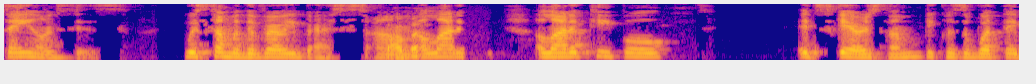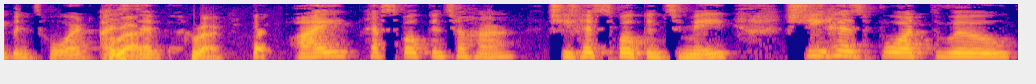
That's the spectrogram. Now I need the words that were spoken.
seances with some of the very best. Um, a lot of a lot of people, it scares them because of what they've been taught. I Correct. said, Correct. but I have spoken to her. She has spoken to me. She has brought through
